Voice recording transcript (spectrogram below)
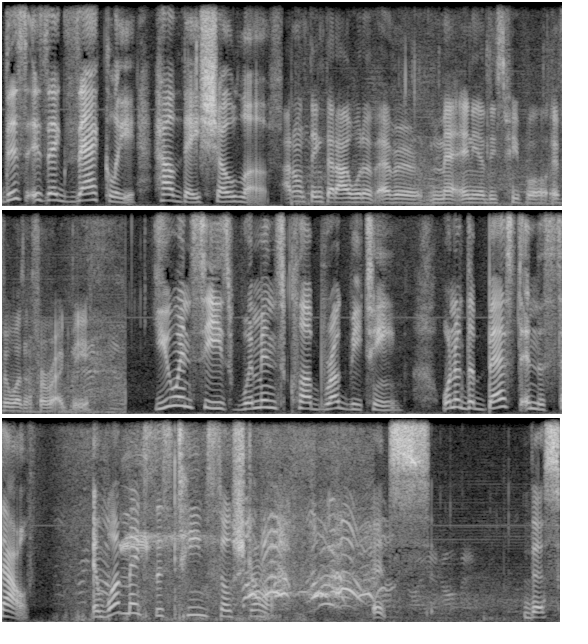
this is exactly how they show love. I don't think that I would have ever met any of these people if it wasn't for rugby. UNC's women's club rugby team, one of the best in the South. And what makes this team so strong? It's this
